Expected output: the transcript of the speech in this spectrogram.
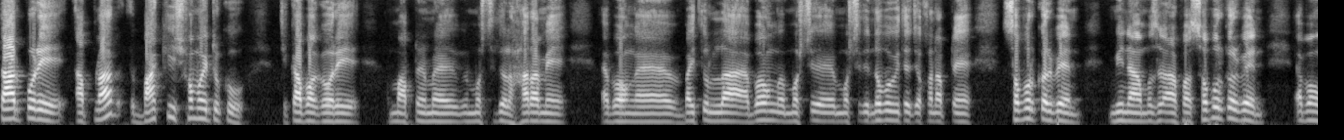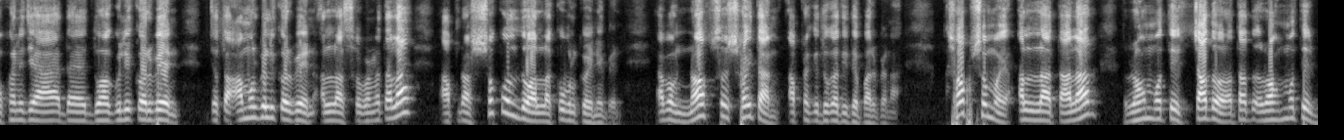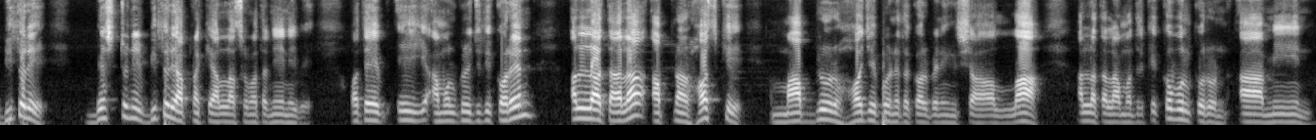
তারপরে আপনার বাকি সময়টুকু যে কাবাগরে আপনার মসজিদুল হারামে এবং বাইতুল্লাহ এবং মসজিদ মসজিদ নবমীতে যখন আপনি সফর করবেন মিনা মুসলিম আরফা সফর করবেন এবং ওখানে যে দোয়াগুলি করবেন, যত আমলগুলি করবেন, আল্লাহ ওয়া আপনার সকল দোয়া আল্লাহ কবুল করে নেবেন। এবং নফস শয়তান আপনাকে ধোকা দিতে পারবে না। সব সময় আল্লাহ তালার রহমতের চাদর অর্থাৎ রহমতের ভিতরে, বেষ্টনীর ভিতরে আপনাকে আল্লাহ তাআলা নিয়ে নেবে। অতএব এই আমলগুলি যদি করেন, আল্লাহ তালা আপনার হজকে মাবরুর হজে পরিণত করবেন ইনশাআল্লাহ। আল্লাহ তালা আমাদেরকে কবুল করুন। আমিন।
